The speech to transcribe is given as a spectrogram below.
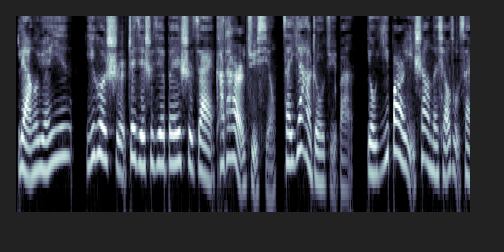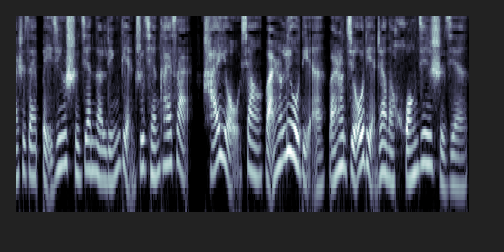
两个原因，一个是这届世界杯是在卡塔尔举行，在亚洲举办，有一半以上的小组赛是在北京时间的零点之前开赛，还有像晚上六点、晚上九点这样的黄金时间，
